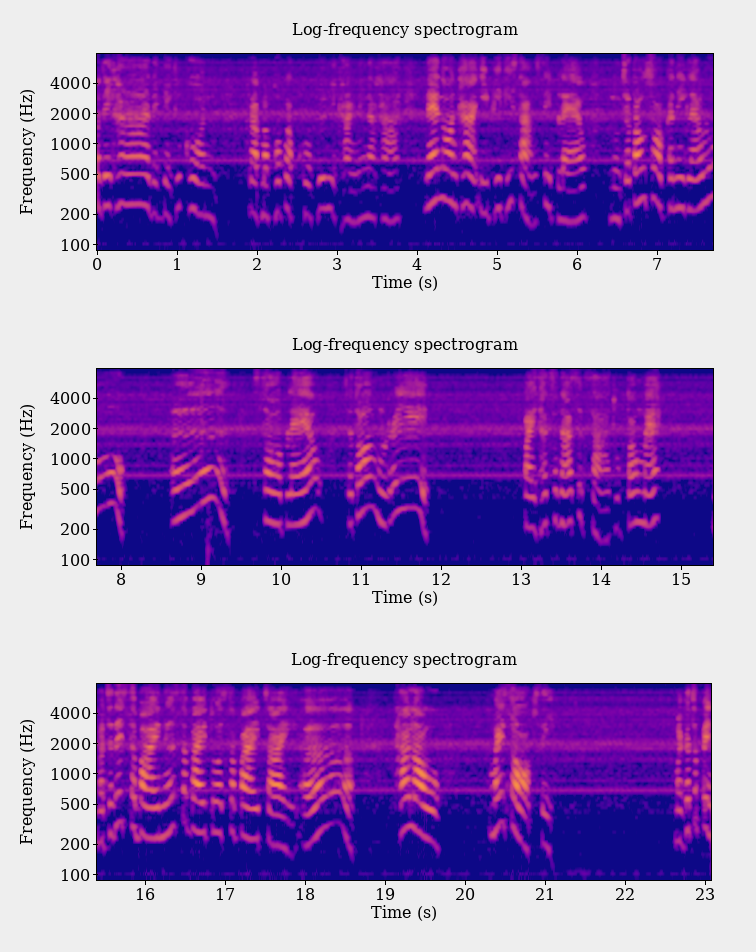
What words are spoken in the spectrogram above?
วัสดีค่ะเด็กๆทุกคนกลับมาพบกับครูพึ่งอีกครั้งหนึงนะคะ แน่นอนค่ะ EP ที่ 30 แล้ว หนูจะต้องสอบกันอีกแล้วลูก เออ สอบแล้วจะต้องรีบ ไปทัศนศึกษาถูกต้องไหมมันจะได้สบายเนื้อสบายตัวสบายใจ เออ ถ้าเราไม่สอบสิ มันก็จะเป็น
